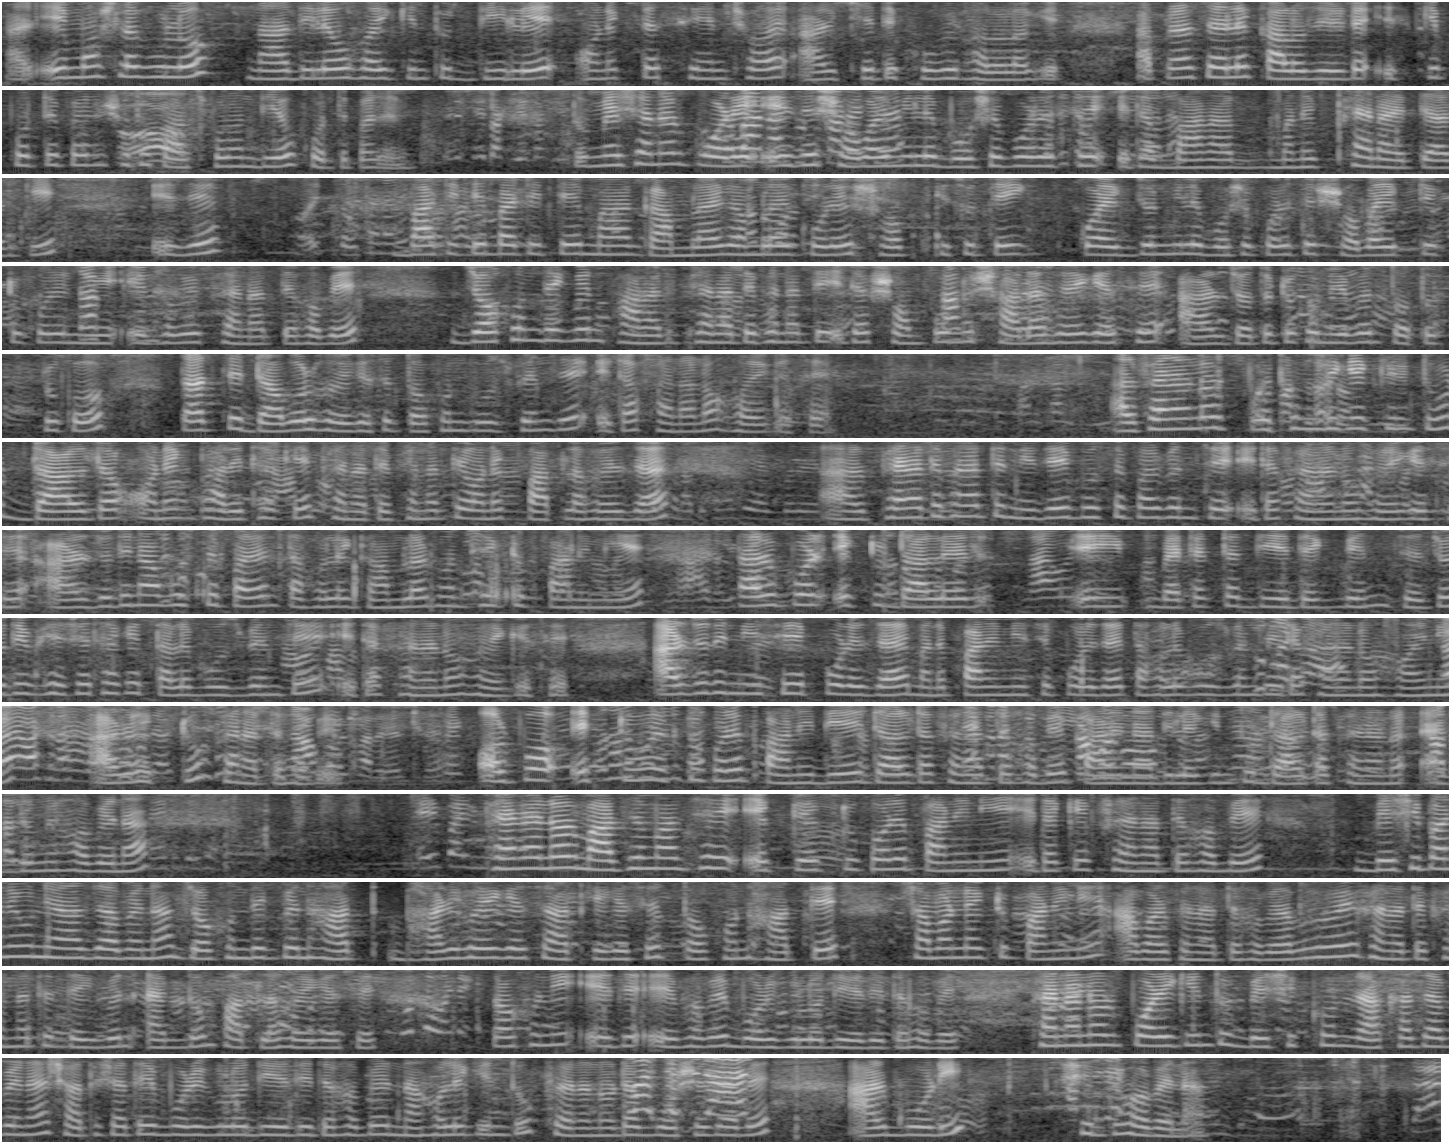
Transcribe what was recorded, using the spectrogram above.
আর এই মশলাগুলো না দিলেও হয় কিন্তু দিলে অনেকটা সেন্ট হয় আর খেতে খুবই ভালো লাগে। আপনারা চাইলে কালো জিরিটা স্কিপ করতে পারেন শুধু পাঁচফোড়ন দিয়েও করতে পারেন। তো মেশানোর পরে এই যে সবাই মিলে বসে পড়েছে এটা বানা মানে ফেনাইতে আর কি। এই যে বাটিতে বাটিতে মা গামলায় গামলায় করে সব কিছুতেই কয়েকজন মিলে বসে পড়েছে। সবাই একটু একটু করে নিয়ে এভাবে ফেনাতে হবে। যখন দেখবেন ফানাতে ফেনাতে ফেনাতে এটা সম্পূর্ণ সাদা হয়ে গেছে আর যতটুকু নেবেন ততটুকু তার চেয়ে ডাবল হয়ে গেছে, তখন বুঝবেন যে এটা ফেনানো হয়ে গেছে। আর ফেনানোর প্রথম দিকে কিন্তু ডালটা অনেক ভারী থাকে, ফেনাতে ফেনাতে অনেক পাতলা হয়ে যায়। আর ফেনাতে ফেনাতে নিজেই বুঝতে পারবেন যে এটা ফেনানো হয়ে গেছে। আর যদি না বুঝতে পারেন, তাহলে গামলার মধ্যে একটু পানি নিয়ে তার উপর একটু ডালের এই ব্যাটারটা দিয়ে দেখবেন যে যদি ভেসে থাকে, তাহলে বুঝবেন যে এটা ফেনানো হয়ে গেছে। আর যদি নিচে পড়ে যায় মানে পানি নিচে পড়ে যায়, তাহলে বুঝবেন যে এটা ফেনানো হয়নি। আরও একটু ফেনাতে হবে। অল্প একটু একটু করে পানি দিয়েই ডালটা ফেনাতে হবে। পানি না দিলে কিন্তু ডালটা ফেনানো একদমই হবে না। ফেনানোর মাঝে মাঝে একটু একটু করে পানি নিয়ে এটাকে ফেনাতে হবে। বেশি পানিও নেওয়া যাবে না। যখন দেখবেন হাত ভারী হয়ে গেছে আটকে গেছে তখন হাতে সামান্য একটু পানি নিয়ে আবার ফেনাতে হবে। এভাবে ফেনাতে ফেনাতে দেখবেন একদম পাতলা হয়ে গেছে। তখনই এই যে এভাবে বড়িগুলো দিয়ে দিতে হবে। ফেনানোর পরে কিন্তু বেশিক্ষণ রাখা যাবে না। সাথে সাথে বড়িগুলো দিয়ে দিতে হবে। না হলে কিন্তু ফেনানোটা বসে যাবে আর বড়ি সিদ্ধ হবে না।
